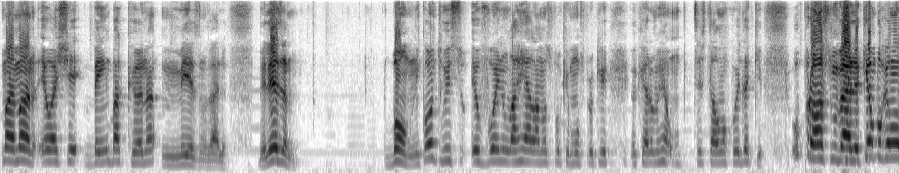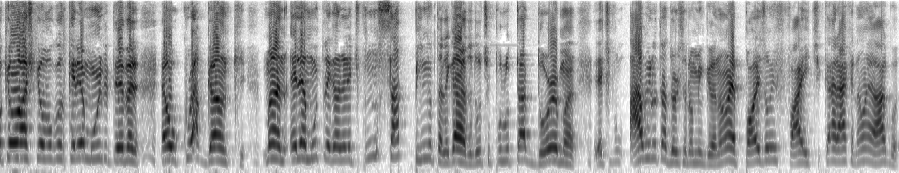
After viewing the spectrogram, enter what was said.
mas, mano, eu achei bem bacana mesmo, velho, beleza? Bom, enquanto isso, eu vou indo lá realar meus pokémons porque eu quero testar uma coisa aqui. O próximo, velho, que é um pokémon que eu acho que eu vou querer muito ter, velho, é o Kragunk. Mano, ele é muito legal, ele é tipo um sapinho, tá ligado? Do tipo lutador, mano. Ele é tipo água e lutador, se eu não me engano. Não é Poison e Fight. Caraca, não é água.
